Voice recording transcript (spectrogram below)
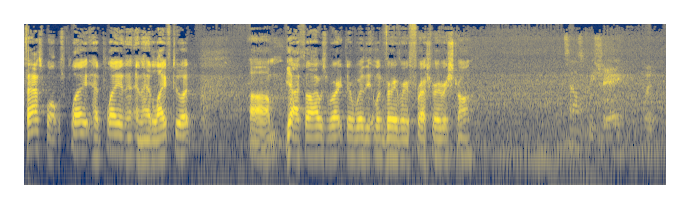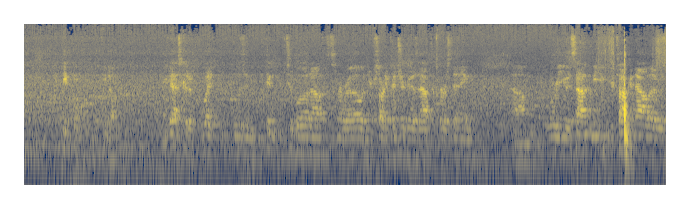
Fastball was play had play and had life to it. Um, yeah, I thought I was right there with you. It looked very, very fresh, very, very strong. It sounds cliche, but people, you know, you guys could have quit losing two blowouts in a row, and your starting pitcher goes out the first inning. Um, were you? It sounds. I mean, you're talking now that it was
